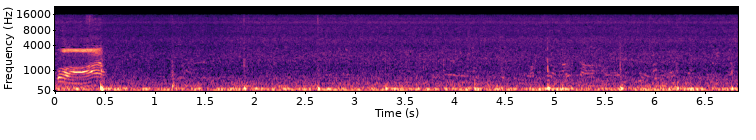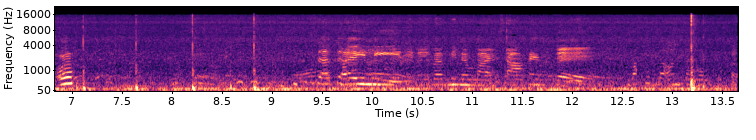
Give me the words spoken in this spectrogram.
Ba? Sa ate Aileen, ina iba binamahal sa akin eh. Bakit ba ang tagal ko sa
